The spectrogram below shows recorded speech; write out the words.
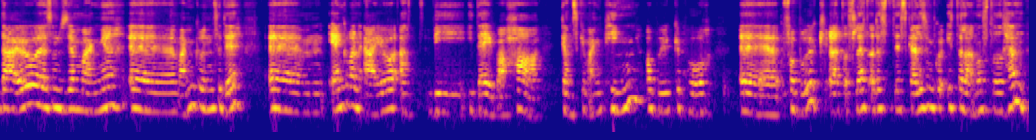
Det er jo, eh, som du sier, mange, eh, mange grunner til det. Eh, en grunn er jo at vi i dag bare har ganske mange penger å bruke på eh, forbruk, rett og slett. Og det, det, skal liksom gå et eller annet sted hen.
